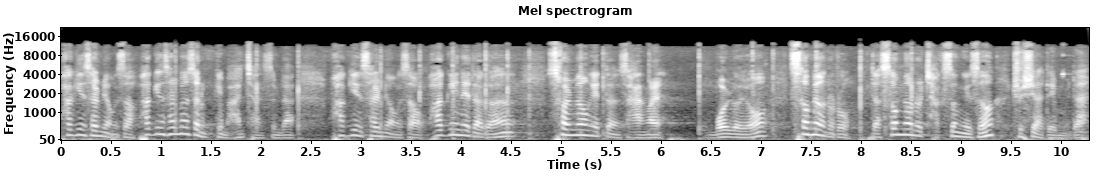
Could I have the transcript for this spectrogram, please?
확인 설명서. 확인 설명서는 그렇게 많지 않습니다. 확인 설명서 확인에다가 설명했던 사항을 뭘로요? 서면으로 자, 서면으로 작성해서 주셔야 됩니다.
